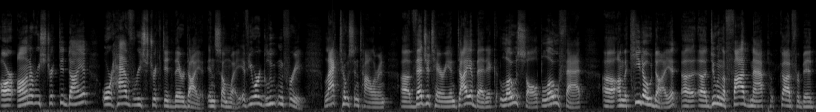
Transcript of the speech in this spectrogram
are on a restricted diet or have restricted their diet in some way. If you are gluten free, lactose intolerant, uh, vegetarian, diabetic, low salt, low fat, uh, on the keto diet, uh, uh doing the FODMAP, God forbid,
